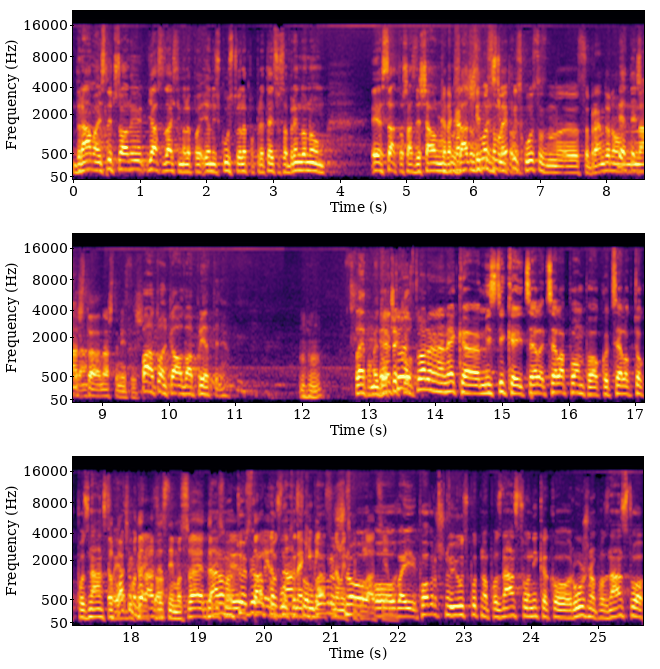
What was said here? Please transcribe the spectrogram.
drama i slično, ali ja sam zaista imao lepo, jedno iskustvo i lepo prijateljstvo sa Brendonom. E sad, to šta se dešavalo Kada u kažeš imao sam lepo iskustvo n- sa Prijateljsko, na šta, na šta misliš? Pa na to je kao dva prijatelja. Lepo me E, tu dočekao. je stvorena neka mistika i cela, cela pompa oko celog tog poznanstva, Jel ja hoćemo da razjasnimo sve, da Naravno, bismo je bilo stali na put nekim glasinama i spekulacijama? Ovaj, površno i usputno poznanstvo, nikako ružno poznanstvo.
